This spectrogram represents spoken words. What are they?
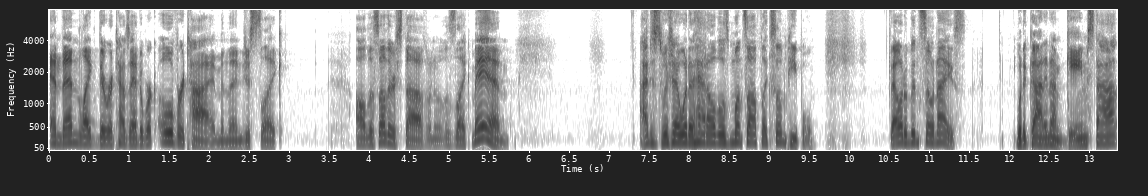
And then like there were times I had to work overtime, and then just like all this other stuff, and it was like, man, I just wish I would have had all those months off like some people. That would have been so nice. Would have gotten it on GameStop.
